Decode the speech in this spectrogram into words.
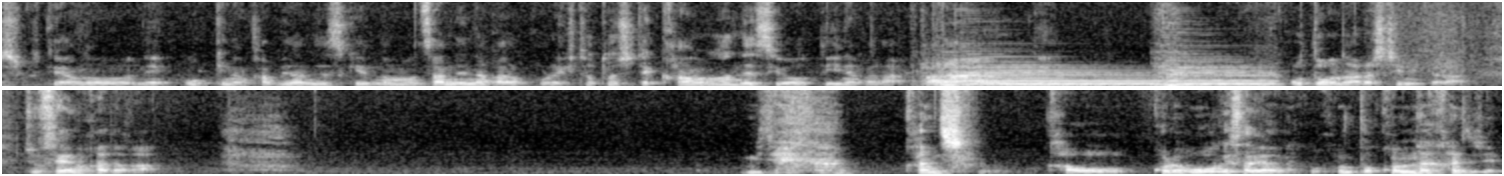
しくて、あのね、大きな壁なんですけれども、残念ながらこれ人として可能なんですよって言いながら、バラーンって音を鳴らしてみたら、女性の方が、みたいな感じの顔を、これ大げさではなく、本当こんな感じで、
